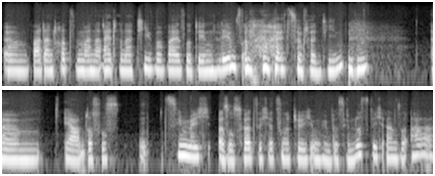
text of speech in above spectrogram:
ähm, war dann trotzdem eine alternative Weise, den Lebensunterhalt zu verdienen. Mhm. Ähm, ja, und das ist ziemlich, also es hört sich jetzt natürlich irgendwie ein bisschen lustig an, so, ah,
